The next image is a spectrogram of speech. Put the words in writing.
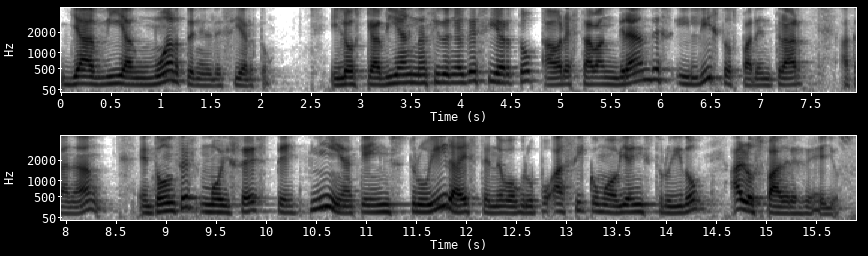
ya habían muerto en el desierto. Y los que habían nacido en el desierto ahora estaban grandes y listos para entrar a Canaán. Entonces Moisés tenía que instruir a este nuevo grupo, así como había instruido a los padres de ellos.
